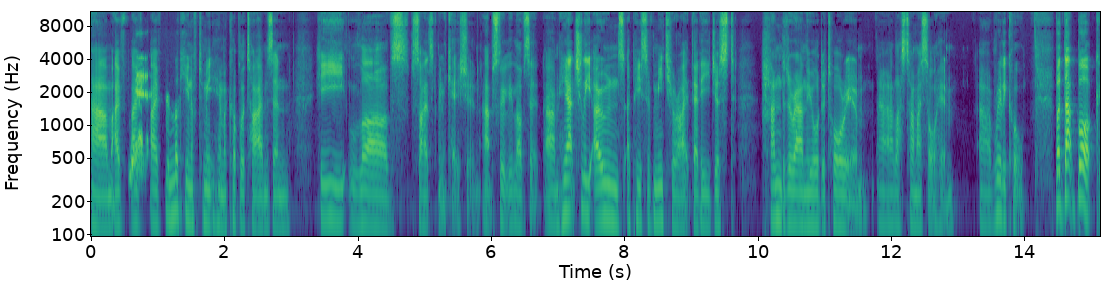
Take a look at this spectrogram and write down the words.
Um, I've, Yeah. I've I've been lucky enough to meet him a couple of times, and he loves science communication. Absolutely loves it. Um, he actually owns a piece of meteorite that he just handed around the auditorium uh, last time I saw him. Uh, really cool. But that book,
